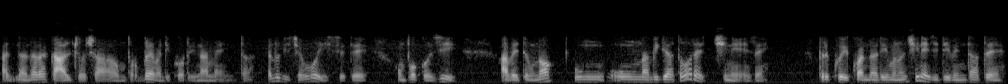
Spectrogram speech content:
andare a calcio c'è un problema di coordinamento. E lui dice, voi siete un po' così, avete un, un, un navigatore cinese, per cui quando arrivano i cinesi diventate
